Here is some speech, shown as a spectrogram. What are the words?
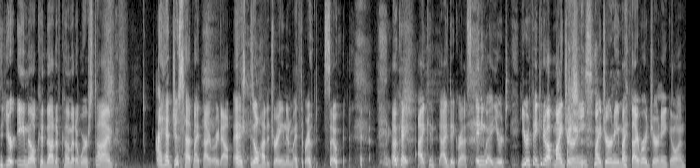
Your email could not have come at a worse time. I had just had my thyroid out. I still had a drain in my throat, so Okay, I can. I digress. Anyway, you're you're thinking about my journey, my journey, my thyroid journey. Go on.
